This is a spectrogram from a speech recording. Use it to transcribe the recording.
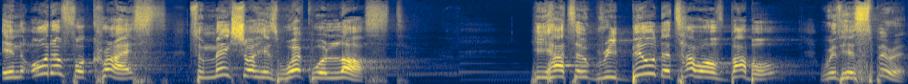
In order for Christ to make sure his work will last, he had to rebuild the Tower of Babel with his spirit.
